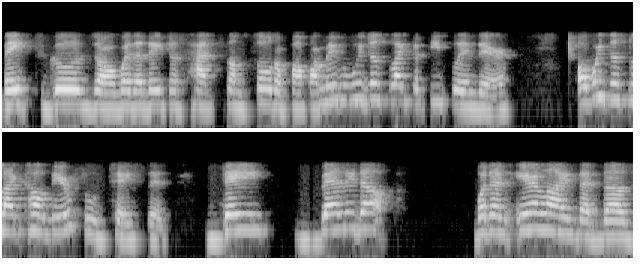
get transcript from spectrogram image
baked goods or whether they just had some soda pop or maybe we just like the people in there or we just liked how their food tasted. They bellied up but an airline that does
